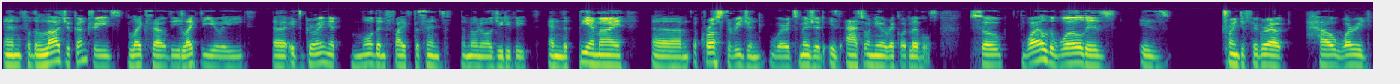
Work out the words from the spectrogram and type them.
And for the larger countries like Saudi, like the UAE, uh, it's growing at more than 5%, the non-oil GDP. And the PMI um, across the region where it's measured is at or near record levels. So while the world is is trying to figure out how worried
